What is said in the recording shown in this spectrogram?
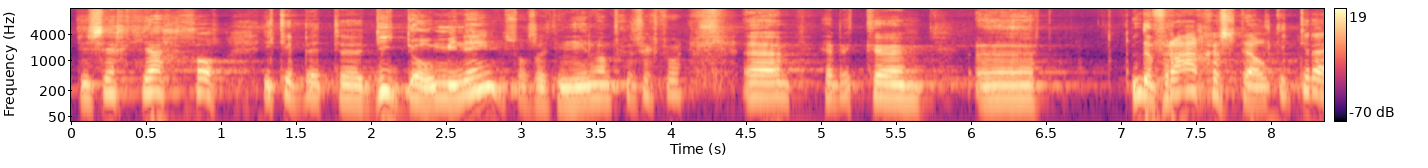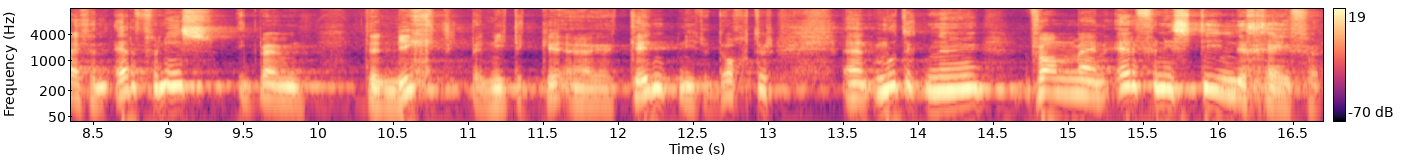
die zegt, ja, goh, ik heb het, uh, die dominee, zoals het in Nederland gezegd wordt, uh, heb ik uh, de vraag gesteld, ik krijg een erfenis, ik ben de nicht, ik ben niet de kind, niet de dochter, en moet ik nu van mijn erfenis tiende geven?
